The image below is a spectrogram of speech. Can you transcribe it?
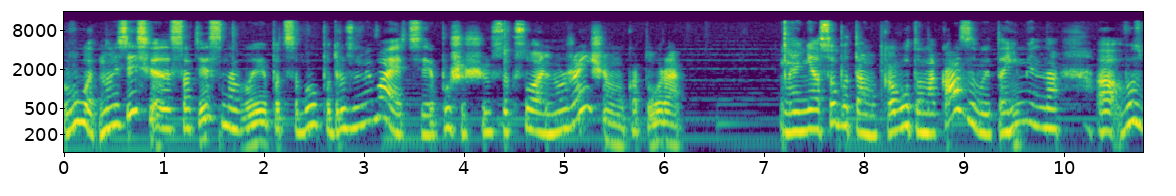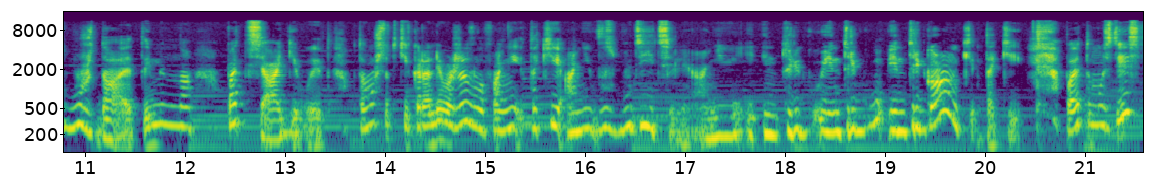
Вот, но здесь, э, соответственно, вы под собой подразумеваете пышущую сексуальную женщину, которая не особо там кого-то наказывает, а именно а, возбуждает, именно подтягивает. Потому что такие королевы жезлов, они такие, они возбудители, они интригу, интригу, интриганки такие. Поэтому здесь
